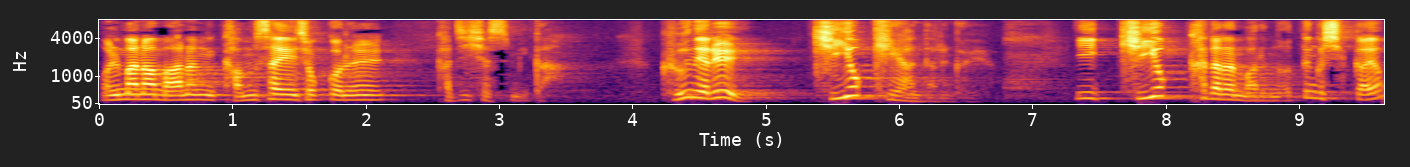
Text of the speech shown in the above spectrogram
얼마나 많은 감사의 조건을 가지셨습니까? 그 은혜를 기억해야 한다는 거예요. 이 기억하다라는 말은 어떤 것일까요?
